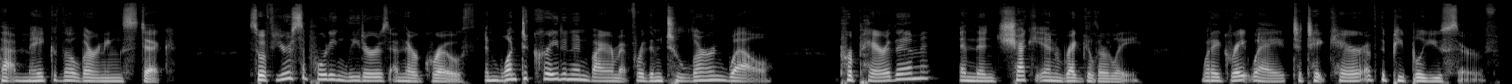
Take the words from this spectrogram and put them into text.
that make the learning stick. So, if you're supporting leaders and their growth and want to create an environment for them to learn well, prepare them, and then check in regularly. What a great way to take care of the people you serve.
